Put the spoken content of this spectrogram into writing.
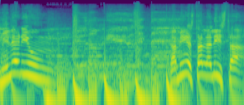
Millennium. También está en la lista.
